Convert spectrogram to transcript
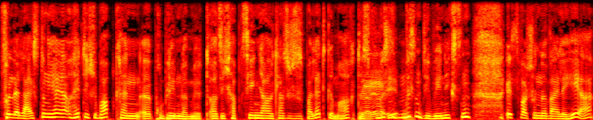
Von der Leistung her hätte ich überhaupt kein äh, Problem damit. Also ich habe zehn Jahre klassisches Ballett gemacht. Das Ja, ja, wissen, wissen die wenigsten. Ist zwar schon eine Weile her,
